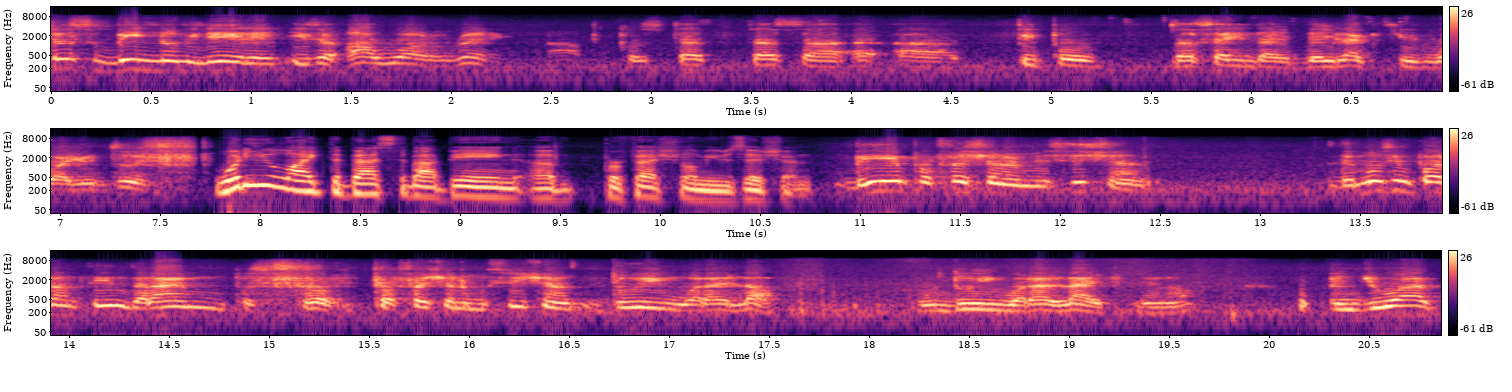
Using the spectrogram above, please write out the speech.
just being nominated is an award already, you know, because that's that's uh, uh, uh people they're saying that they like you what you're doing. What do you like the best about being a professional musician? Being a professional musician, the most important thing that I'm a professional musician doing what I love, doing what I like, you know. When you are a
